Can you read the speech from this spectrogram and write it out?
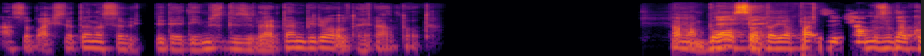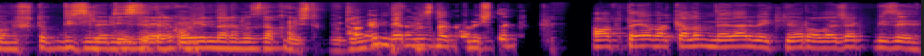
Nasıl başladı nasıl bitti dediğimiz dizilerden biri oldu herhalde o da. Tamam bu Neyse. hafta da yapay zekamızı da konuştuk. Dizilerimizi Dizileri, de konuştuk. oyunlarımızı da konuştuk bugün. Oyunlarımızı da konuştuk. Haftaya bakalım neler bekliyor olacak bizi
